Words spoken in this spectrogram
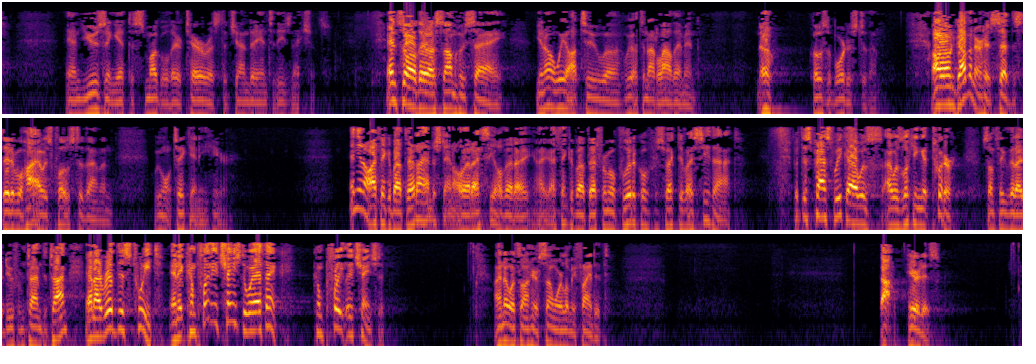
and using it to smuggle their terrorist agenda into these nations. And so there are some who say, you know, we ought to, uh, we ought to not allow them in. No. Close the borders to them. Our own governor has said the state of Ohio is closed to them and we won't take any here. And you know, I think about that. I understand all that. I see all that. I, I, I think about that from a political perspective. I see that. But this past week I was, I was looking at Twitter, something that I do from time to time, and I read this tweet, and it completely changed the way I think. Completely changed it. I know it's on here somewhere. Let me find it. Ah, here it is.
